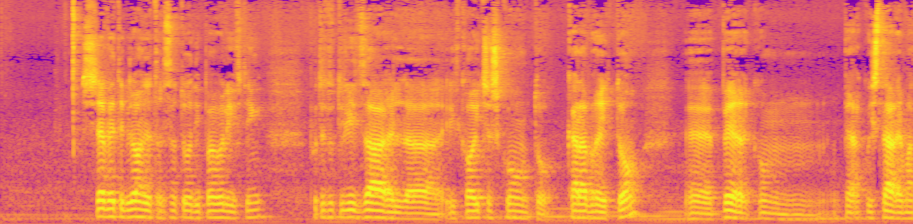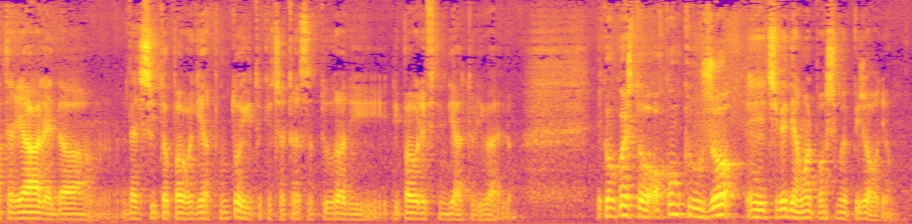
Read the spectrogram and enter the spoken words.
Se avete bisogno di attrezzature di powerlifting potete utilizzare il, il codice sconto Calabretto eh, per, com, per, acquistare materiale da, dal sito powergear.it che c'è attrezzatura di, di powerlifting di alto livello. E con questo ho concluso e ci vediamo al prossimo episodio.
